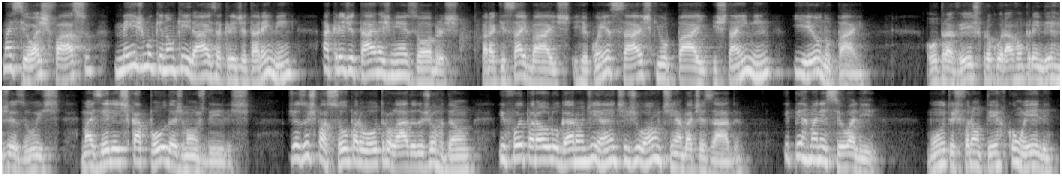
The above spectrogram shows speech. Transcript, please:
Mas se eu as faço, mesmo que não queirais acreditar em mim, acreditai nas minhas obras para que saibais e reconheçais que o Pai está em mim e eu no Pai. Outra vez procuravam prender Jesus, mas ele escapou das mãos deles. Jesus passou para o outro lado do Jordão e foi para o lugar onde antes João tinha batizado, e permaneceu ali. Muitos foram ter com ele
